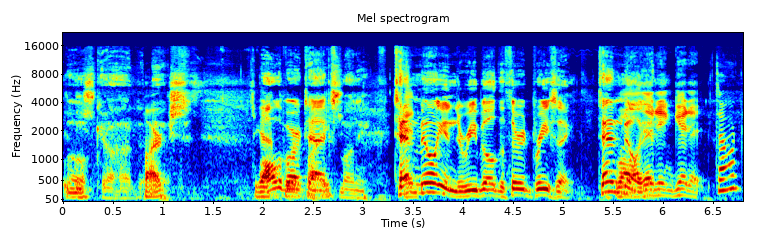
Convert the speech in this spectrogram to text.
in Oh these God! parks. To All of our tax potties. money. Ten And- million to rebuild the third precinct. Ten Well, million. they didn't get it. Don't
